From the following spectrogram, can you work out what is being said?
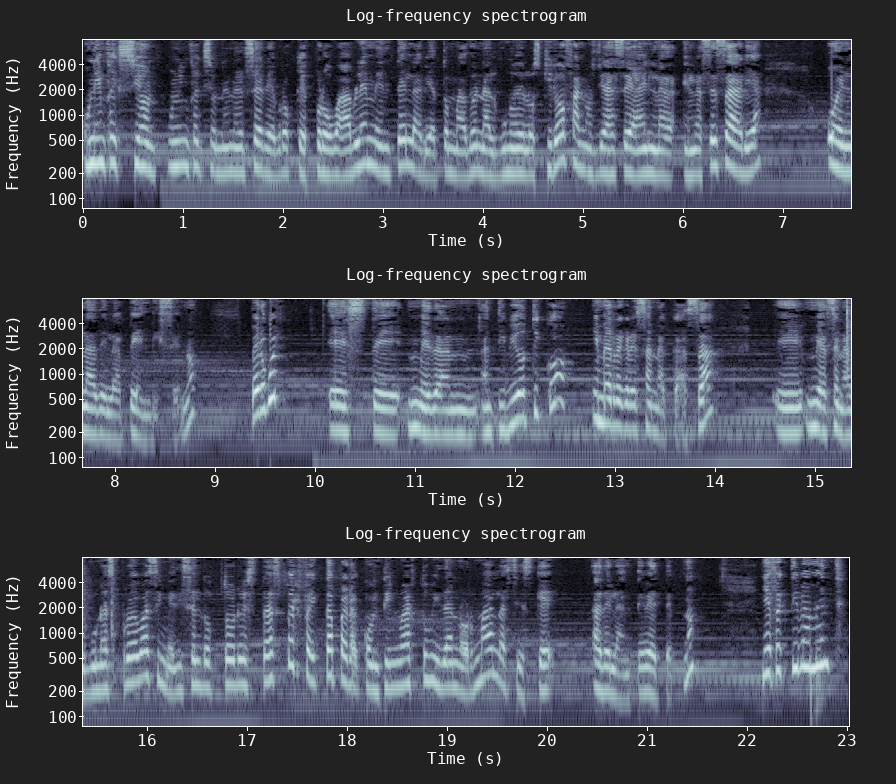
una infección, una infección en el cerebro que probablemente la había tomado en alguno de los quirófanos, ya sea en la, en la cesárea, o en la del apéndice, ¿no? Pero bueno, este, me dan antibiótico y me regresan a casa. Eh, me hacen algunas pruebas y me dice el doctor, estás perfecta para continuar tu vida normal, así es que adelante, vete, ¿no? Y efectivamente,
